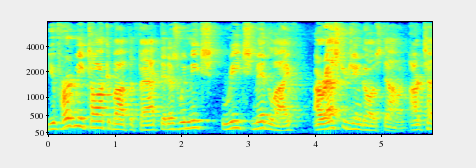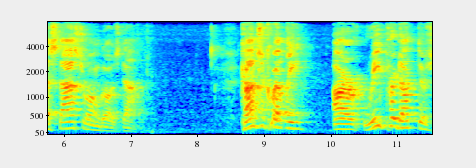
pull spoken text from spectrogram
You've heard me talk about the fact that as we reach, midlife, our estrogen goes down, our testosterone goes down. Consequently, our reproductive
